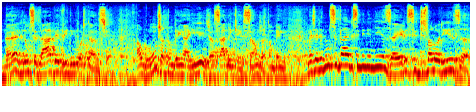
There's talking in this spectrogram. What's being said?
Né? Ele não se dá a devida importância. Alguns já estão bem aí, já sabem quem são, já estão bem. Mas ele não se dá, ele se minimiza, ele se desvaloriza.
